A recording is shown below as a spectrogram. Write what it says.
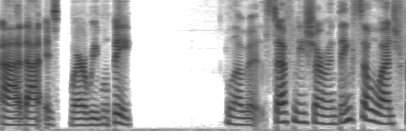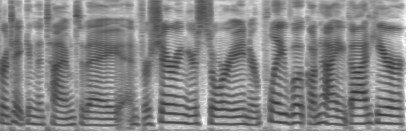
uh, that is where we will be. Love it. Stephanie Sherman, thanks so much for taking the time today and for sharing your story and your playbook on how you got here.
